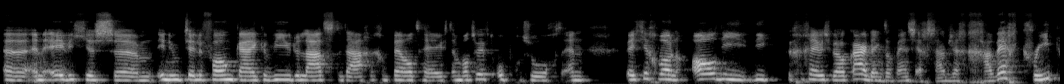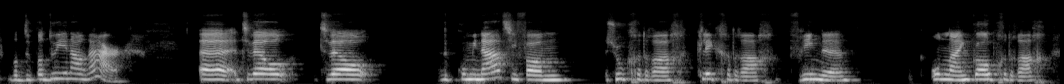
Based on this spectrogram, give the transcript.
uh, en eventjes um, in uw telefoon kijken wie u de laatste dagen gebeld heeft en wat u heeft opgezocht. En weet je, gewoon al die, die gegevens bij elkaar, denk dat mensen echt zouden zeggen, ga weg, creep, wat, wat doe je nou raar? Uh, terwijl, terwijl de combinatie van zoekgedrag, klikgedrag, vrienden, online koopgedrag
